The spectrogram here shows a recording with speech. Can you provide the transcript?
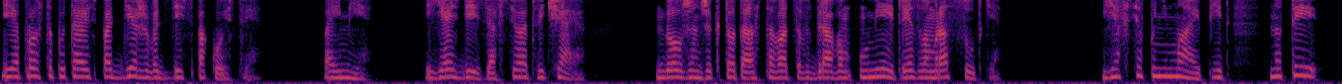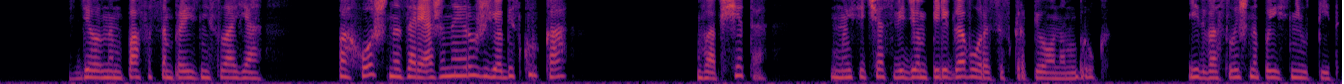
Я просто пытаюсь поддерживать здесь спокойствие. Пойми, я здесь за все отвечаю. Должен же кто-то оставаться в здравом уме и трезвом рассудке. Я все понимаю, Пит, но ты... Сделанным пафосом произнесла я. Похож на заряженное ружье без курка — «Вообще-то, мы сейчас ведем переговоры со Скорпионом, Брук», — едва слышно пояснил Пит.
